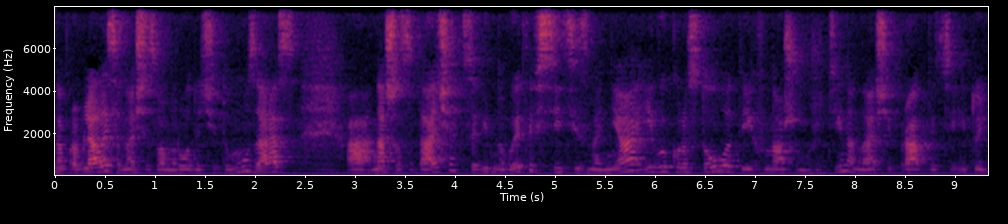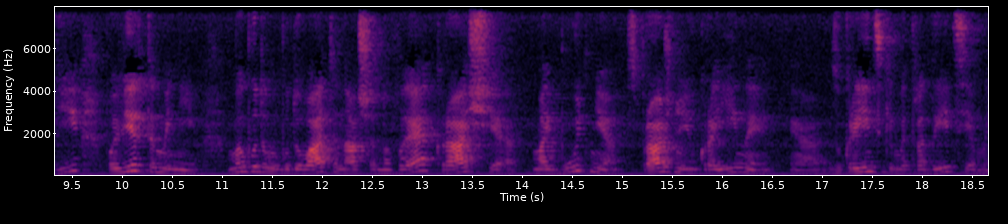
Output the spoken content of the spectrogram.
направлялися наші з вами родичі. Тому зараз наша задача це відновити всі ці знання і використовувати їх в нашому житті, на нашій практиці. І тоді, повірте мені, ми будемо будувати наше нове, краще майбутнє справжньої України е, з українськими традиціями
